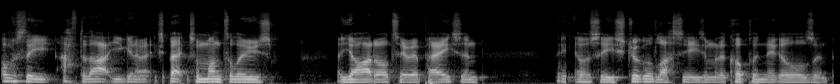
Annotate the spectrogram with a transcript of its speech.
obviously after that, you're going to expect someone to lose a yard or two of pace. And I think obviously he struggled last season with a couple of niggles and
